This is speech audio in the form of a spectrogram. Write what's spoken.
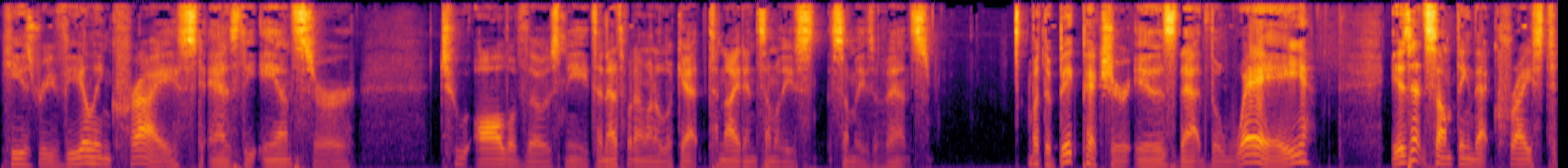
he's revealing Christ as the answer to all of those needs. And that's what I want to look at tonight in some of these, some of these events. But the big picture is that the way isn't something that Christ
